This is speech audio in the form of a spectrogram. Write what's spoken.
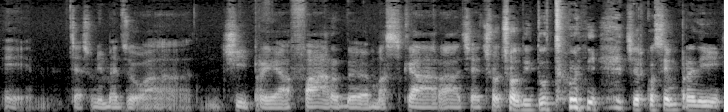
E, cioè sono in mezzo a cipre, a fard, mascara cioè ho di tutto cerco sempre di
